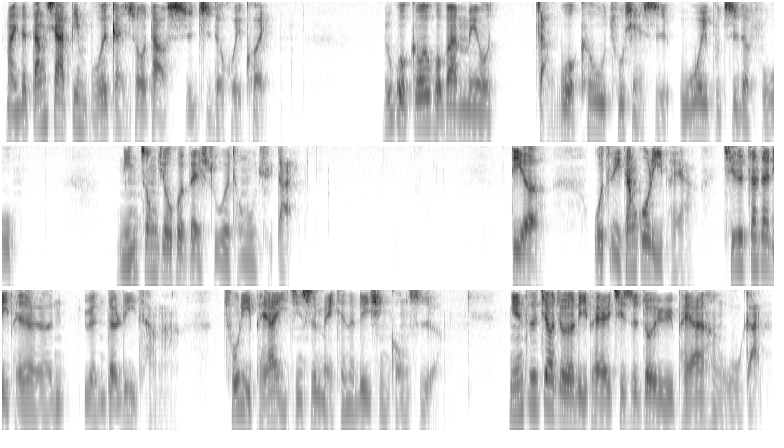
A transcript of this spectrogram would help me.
买的当下并不会感受到实质的回馈。如果各位伙伴没有掌握客户出险时无微不至的服务，您终究会被数位通路取代。第二，我自己当过理赔啊，其实站在理赔的人员的立场啊，处理赔案已经是每天的例行公事了。年资较久的理赔，其实对于赔案很无感，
